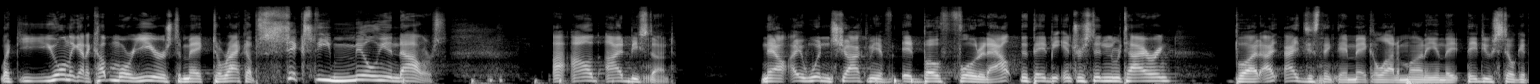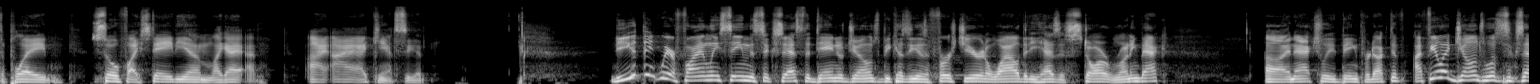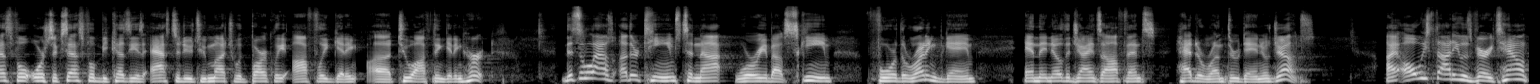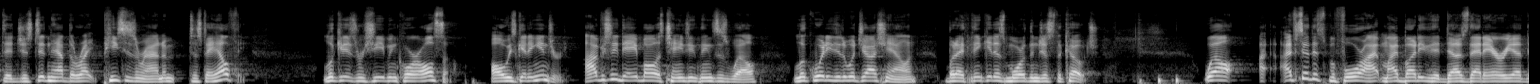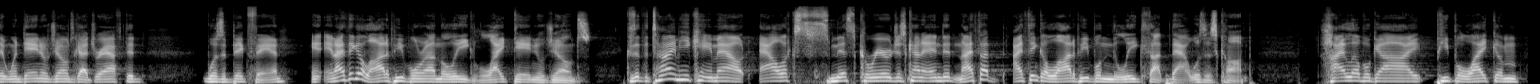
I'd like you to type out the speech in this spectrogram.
Like, you only got a couple more years to make to rack up $60 million. I'll, I'd be stunned. Now, it wouldn't shock me if it both floated out that they'd be interested in retiring but I, I just think they make a lot of money and they, they do still get to play SoFi Stadium. Like I, I I can't see it. Do you think we are finally seeing the success that Daniel Jones because he has a first year in a while that he has a star running back uh, and actually being productive? I feel like Jones was successful or successful because he is asked to do too much with Barkley awfully getting uh, too often getting hurt. This allows other teams to not worry about scheme for the running game and they know the Giants offense had to run through Daniel Jones. I always thought he was very talented, just didn't have the right pieces around him to stay healthy. Look at his receiving corps also, always getting injured. Obviously, Daboll is changing things as well. Look what he did with Josh Allen, but I think it is more than just the coach. Well, I've said this before. I, my buddy that does that area, that when Daniel Jones got drafted, was a big fan. And, and I think a lot of people around the league like Daniel Jones. Because at the time he came out, Alex Smith's career just kind of ended. And I thought, I think a lot of people in the league thought that was his comp. High level guy, people like him,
